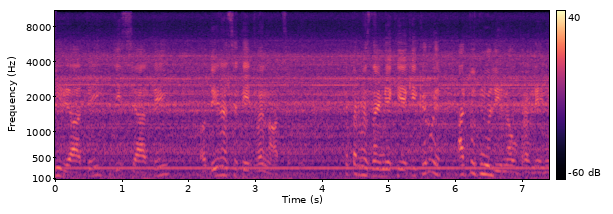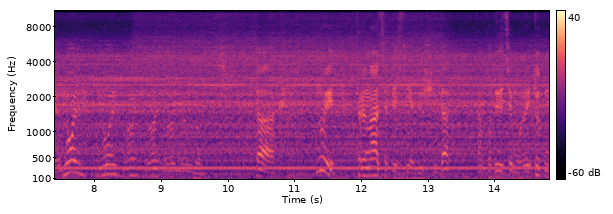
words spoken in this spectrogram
9, 10, 11, 12. Тепер ми знаємо, який який керує, а тут нулі на управління. 0, 0, 0, 0, 0, 0, 0. Так. Ну і 13 слідуючий, да? там подивіться можна, і тут 0.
